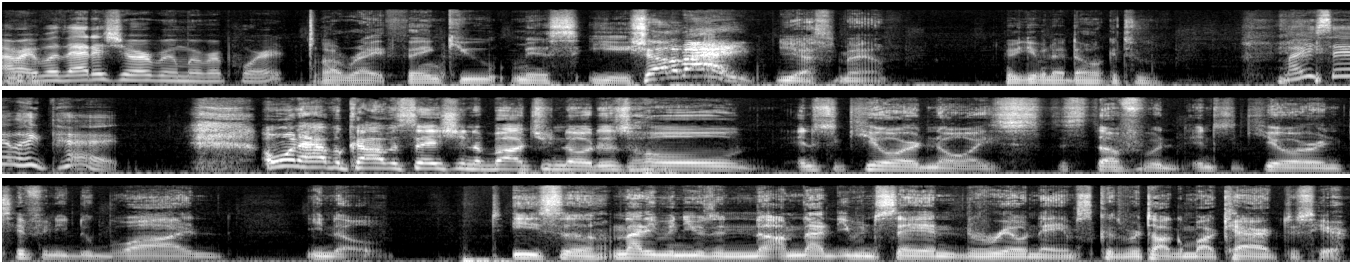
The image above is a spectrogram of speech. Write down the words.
All right, well, that is your rumor report. All right, thank you, Miss E. Charlamagne! Yes, ma'am. Who you giving that donkey to? Why you say it like that? I want to have a conversation about you know this whole insecure noise, the stuff with insecure and Tiffany Dubois and you know Issa. I'm not even using. I'm not even saying the real names because we're talking about characters here.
